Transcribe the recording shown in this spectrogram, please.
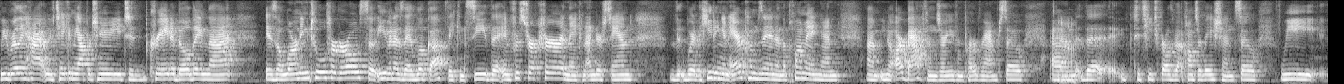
we really have we've taken the opportunity to create a building that is a learning tool for girls. So even as they look up, they can see the infrastructure and they can understand. The, where the heating and air comes in and the plumbing and um, you know our bathrooms are even programmed so um, Yeah. the to teach girls about conservation. So we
